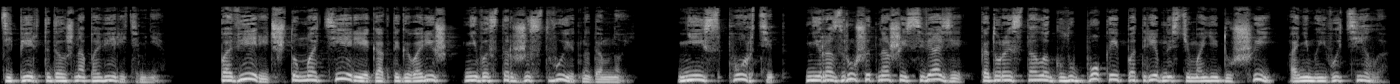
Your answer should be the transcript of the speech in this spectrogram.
Теперь ты должна поверить мне. Поверить, что материя, как ты говоришь, не восторжествует надо мной, не испортит, не разрушит нашей связи, которая стала глубокой потребностью моей души, а не моего тела.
